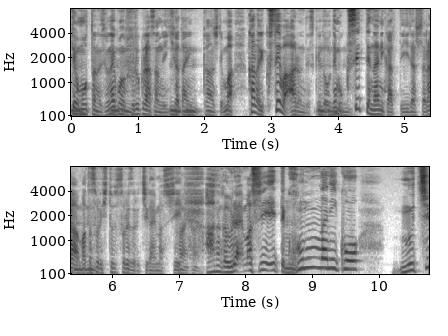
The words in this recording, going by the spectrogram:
て思ったんですよね、うんこの古倉さんの生き方に関して、まあ、かなり癖はあるんですけど、うんでも癖って何かって言い出したらまたそれ人それぞれ違いますし、はあーなんか羨ましいってこんなにこう夢中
